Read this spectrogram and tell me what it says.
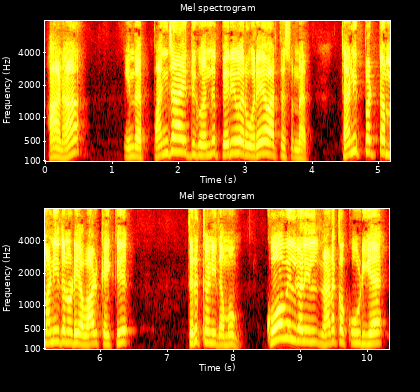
ஆனால் இந்த பஞ்சாயத்துக்கு வந்து பெரியவர் ஒரே வார்த்தை சொன்னார். தனிப்பட்ட மனிதனுடைய வாழ்க்கைக்கு திருக்கணிதமும் கோவில்களில் நடக்கக்கூடிய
